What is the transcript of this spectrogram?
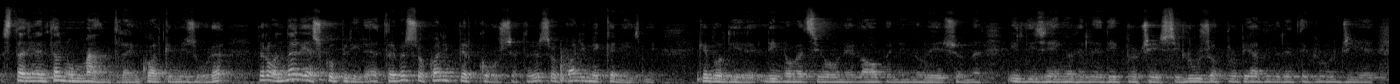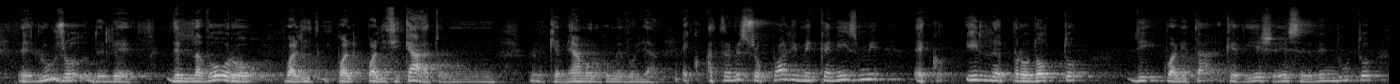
sta diventando un mantra in qualche misura, però andare a scoprire attraverso quali percorsi, attraverso quali meccanismi, che vuol dire l'innovazione, l'open innovation, il disegno delle, dei processi, l'uso appropriato delle tecnologie, eh, l'uso del lavoro quali, qual, qualificato, non, chiamiamolo come vogliamo. Ecco, attraverso quali meccanismi ecco, il prodotto di qualità che riesce a essere venduto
